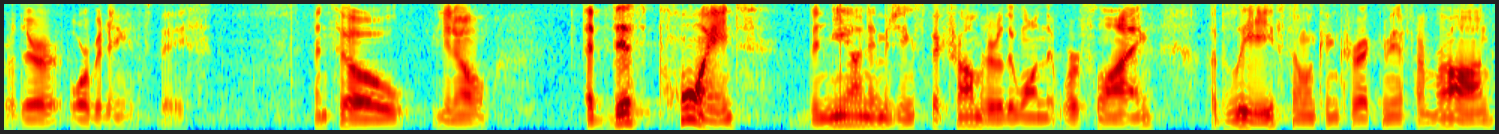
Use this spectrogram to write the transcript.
or they're orbiting in space. And so, you know, at this point, the neon imaging spectrometer, the one that we're flying, I believe, someone can correct me if I'm wrong,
